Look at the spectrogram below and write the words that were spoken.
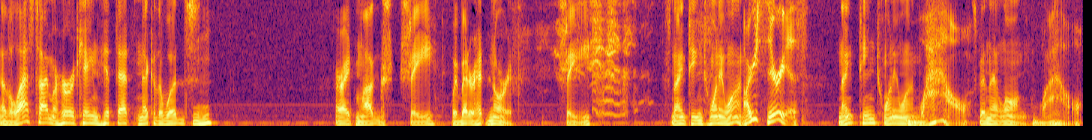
Now, the last time a hurricane hit that neck of the woods, Mhm. all right, Muggs, see, we better head north. See, it's 1921. Are you serious? 1921. Wow. It's been that long. Wow.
